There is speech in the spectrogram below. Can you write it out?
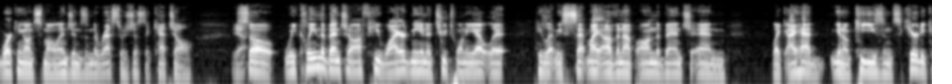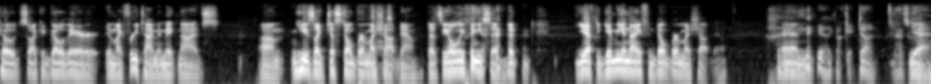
working on small engines and the rest was just a catch-all Yeah. So we cleaned the bench off. He wired me in a 220 outlet. He let me set my oven up on the bench and like I had, you know, keys and security codes so I could go there in my free time and make knives. Um, he's like, just don't burn my That's shop awesome. down. That's the only thing he said. You have to give me a knife and don't burn my shop down. And you're like, okay, done. That's yeah,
